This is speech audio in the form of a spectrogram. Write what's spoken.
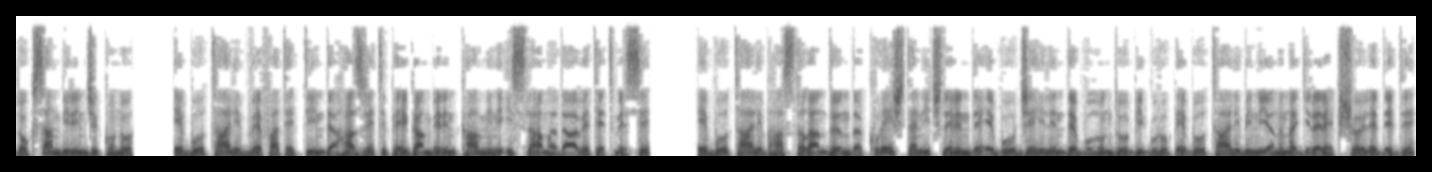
91. konu, Ebu Talib vefat ettiğinde Hazreti Peygamber'in kavmini İslam'a davet etmesi, Ebu Talib hastalandığında Kureyş'ten içlerinde Ebu Cehil'in de bulunduğu bir grup Ebu Talib'in yanına girerek şöyle dedi,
